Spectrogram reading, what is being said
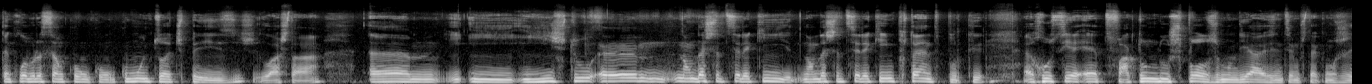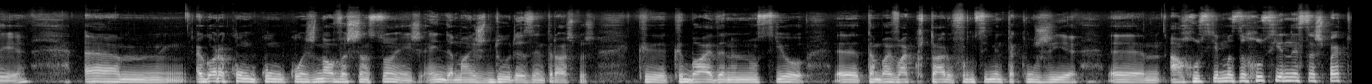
tem colaboração com, com, com muitos outros países, lá está. Um, e, e, isto um, não deixa de ser aqui não deixa de ser aqui importante porque a Rússia é de facto um dos polos mundiais em termos de tecnologia. Um, agora com, com, com as novas sanções ainda mais duras entre aspas que, que Biden anunciou uh, também vai cortar o fornecimento de tecnologia uh, à Rússia, mas a Rússia nesse aspecto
